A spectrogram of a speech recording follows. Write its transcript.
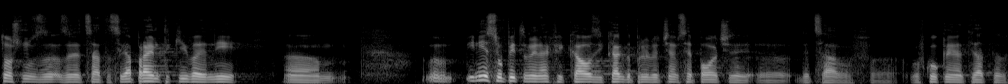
точно за, за децата. Сега правим такива едни... А, и ние се опитваме някакви каузи, как да привлечем все повече а, деца в, а, в кукления театър.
